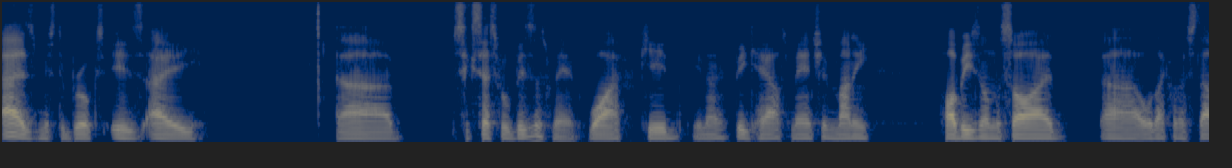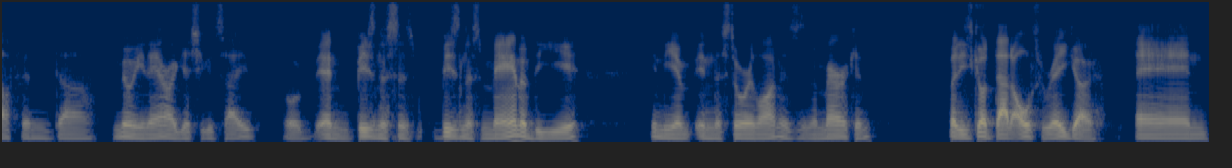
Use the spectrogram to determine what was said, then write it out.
as Mr. Brooks, is a uh, successful businessman, wife, kid, you know, big house, mansion, money, hobbies on the side, uh, all that kind of stuff, and uh, millionaire, I guess you could say, or and businesses businessman of the year in the in the storyline as an American, but he's got that alter ego, and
